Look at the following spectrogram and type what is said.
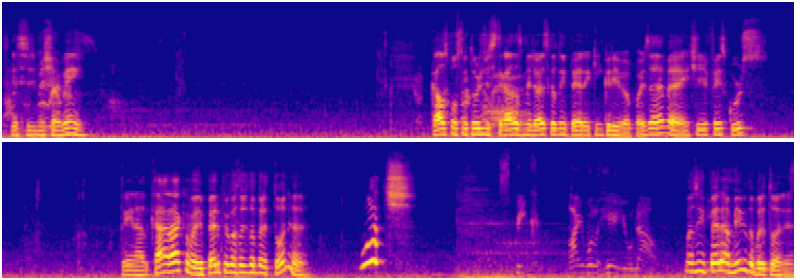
Esqueci de mexer alguém? Carros construtores de estradas melhores que as do Império, que incrível. Pois é, velho, a gente fez curso. Treinado. Caraca, velho, o Império pegou a cidade da Bretônia? What? Mas o Império é amigo da Bretônia.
